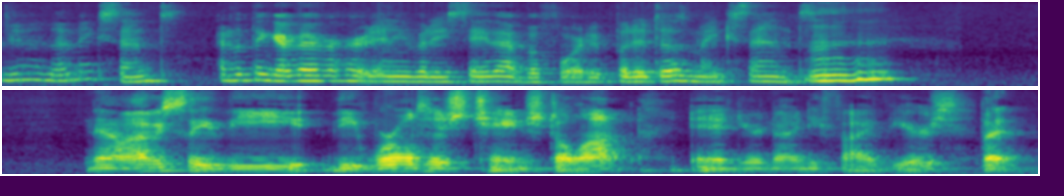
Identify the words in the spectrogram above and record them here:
Yeah, that makes sense. I don't think I've ever heard anybody say that before, but it does make sense. Mm-hmm. Now, obviously, the the world has changed a lot in your 95 years, but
